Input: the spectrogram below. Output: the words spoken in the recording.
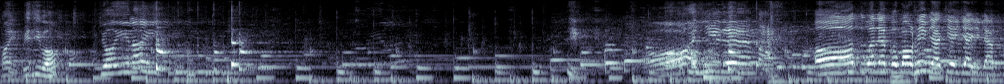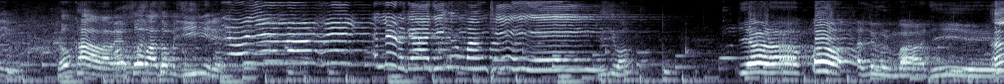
မိုင်းမေးကြည့်ပါဦးကျော်ရင်လိုက်ဩအရေးတယ်ပါအော် तू ကလည်းကိုမောင်သေးမြကြိတ်ကြိုက်နေလားမသိဘူးဒုက္ခပါပဲဆိုပါဆိုမကြီးနေတယ်ပြောရင်လားဟဲ့အလူတကာကြီးဦးမောင်ထင်းရေမေးကြည့်ပါဦးပြောတာပေါ့အလူမာကြီးရေအာ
